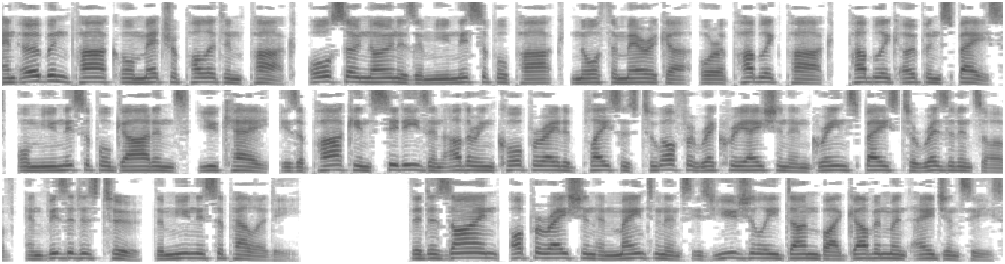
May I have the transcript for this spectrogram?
An urban park or metropolitan park, also known as a municipal park North America or a public park, public open space, or municipal gardens UK, is a park in cities and other incorporated places to offer recreation and green space to residents of, and visitors to, the municipality. The design, operation and maintenance is usually done by government agencies,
